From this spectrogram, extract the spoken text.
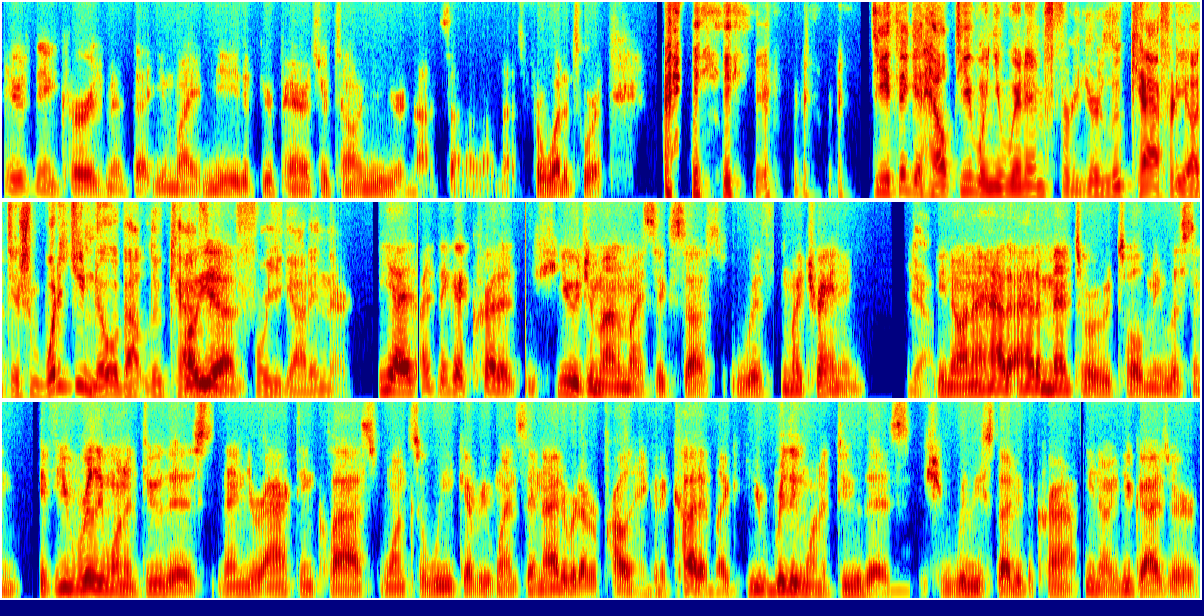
Here's the encouragement that you might need if your parents are telling you you're not selling on this for what it's worth. Do you think it helped you when you went in for your Luke Cafferty audition? What did you know about Luke oh, Cafferty oh, yeah. before you got in there? Yeah, I think I credit a huge amount of my success with my training. Yeah. You know, and I had I had a mentor who told me, listen, if you really want to do this, then your acting class once a week, every Wednesday night or whatever, probably ain't gonna cut it. Like if you really want to do this, you should really study the craft. You know, you guys are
